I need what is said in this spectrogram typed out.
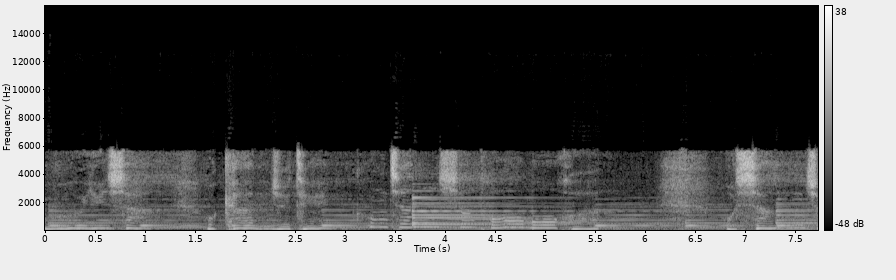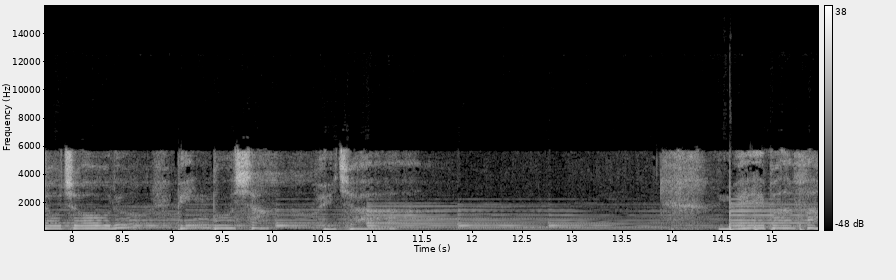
乌云下，我看着天空，真像泼走走路，并不想回家。没办法，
